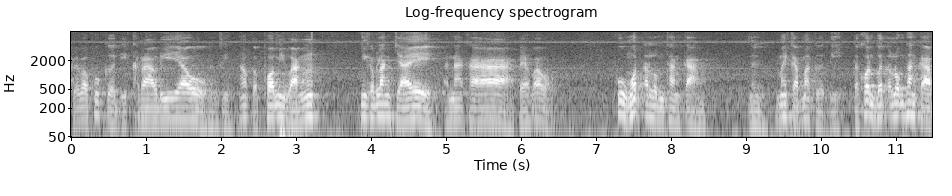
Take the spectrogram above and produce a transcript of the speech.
แปลว่าผู้เกิดอีกคราวเดียวจังสิเท่ากับพ่อมีหวังมีกำลังใจ อนาคา แปลว่า ผู้งดอารมณ์ทางกามนี่ไม่กลับมาเกิดอีก แต่คนเบิดอารมณ์ทางกาม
